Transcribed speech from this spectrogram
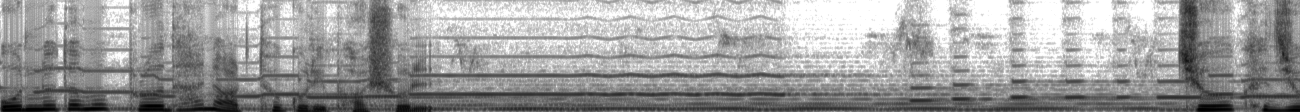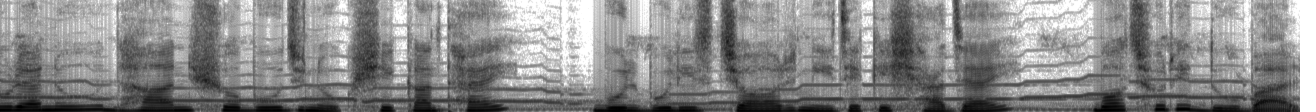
অন্যতম প্রধান অর্থকরী ফসল। চোখ জুড়ানো ধান সবুজ নকশি কাঁথায় বুলবুলির চর নিজেকে সাজায় বছরে দুবার।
